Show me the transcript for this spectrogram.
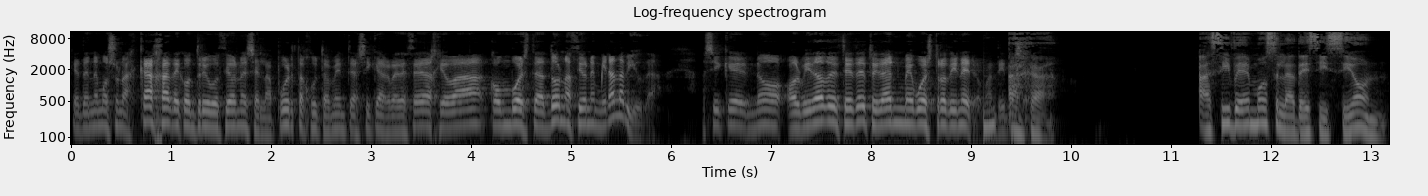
Que tenemos unas cajas de contribuciones en la puerta justamente, así que agradeced a Jehová con vuestras donaciones. Mirad la viuda. Así que no, olvidad de este texto y dadme vuestro dinero, maldita. Ajá. Así vemos la decisión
